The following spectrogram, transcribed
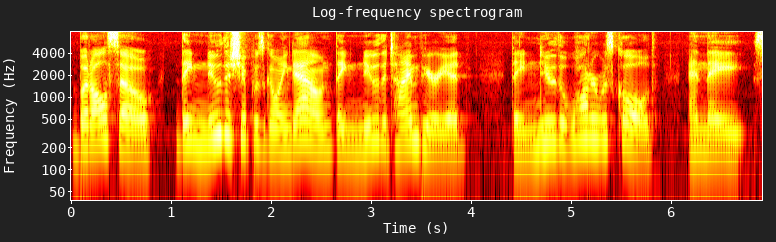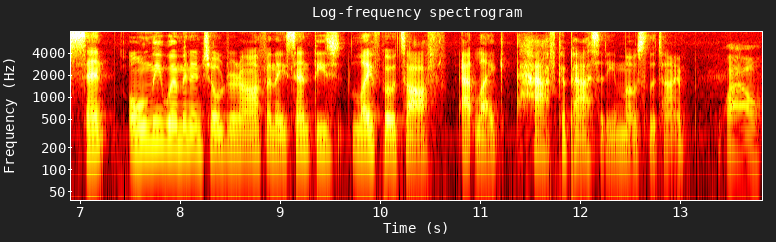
But also, they knew the ship was going down, they knew the time period, they knew the water was cold, and they sent only women and children off and they sent these lifeboats off at like half capacity most of the time. Wow.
